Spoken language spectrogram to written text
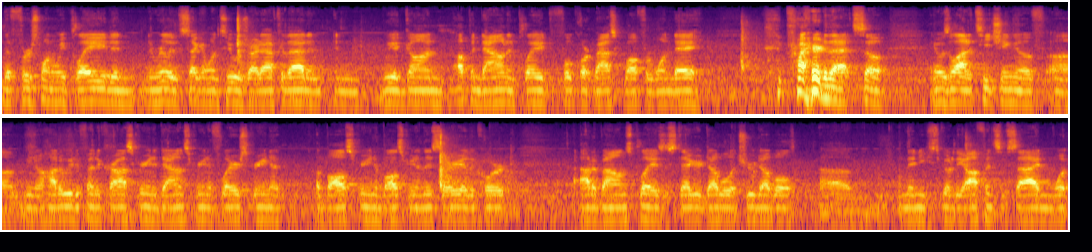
the first one we played, and, and, really the second one too, was right after that. And, and we had gone up and down and played full court basketball for one day prior to that. So it was a lot of teaching of, um, you know, how do we defend a cross screen, a down screen, a flare screen, a, a, ball screen, a ball screen in this area of the court, out of bounds plays, a stagger double, a true double. Um, and then you go to the offensive side and what,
